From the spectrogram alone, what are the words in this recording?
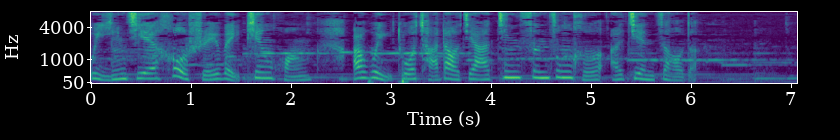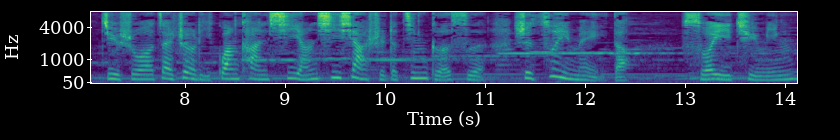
为迎接后水尾天皇而委托茶道家金森宗和而建造的。据说在这里观看夕阳西下时的金阁寺是最美的，所以取名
